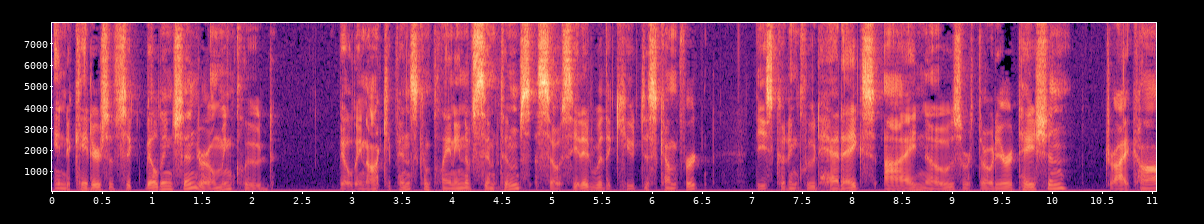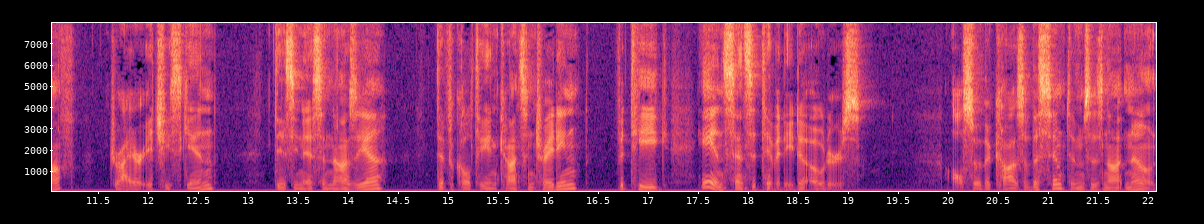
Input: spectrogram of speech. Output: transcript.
indicators of sick building syndrome include building occupants complaining of symptoms associated with acute discomfort. These could include headaches, eye, nose, or throat irritation, dry cough, dry or itchy skin, dizziness and nausea, difficulty in concentrating, fatigue, and sensitivity to odors. Also, the cause of the symptoms is not known.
